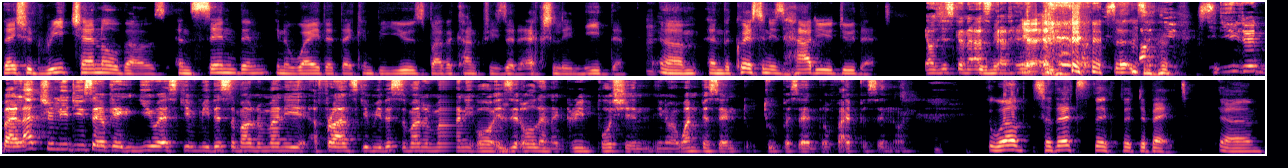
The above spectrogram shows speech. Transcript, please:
they should rechannel those and send them in a way that they can be used by the countries that actually need them Mhm. um, and the question is how do you do that I was just going to ask that. Yeah. so, How do, you, do you do it bilaterally? Do you say, okay, US give me this amount of money, France give me this amount of money, or is it all an agreed portion? You know, one percent, two percent, or five percent? Or well so that's the, the debate um,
